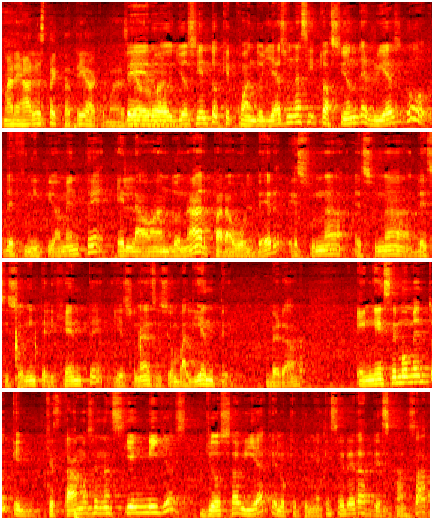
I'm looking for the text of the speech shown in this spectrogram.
Manejar la expectativa, como decía Pero Román. yo siento que cuando ya es una situación de riesgo, definitivamente el abandonar para volver es una, es una decisión inteligente y es una decisión valiente, ¿verdad? En ese momento que, que estábamos en las 100 millas, yo sabía que lo que tenía que hacer era descansar,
